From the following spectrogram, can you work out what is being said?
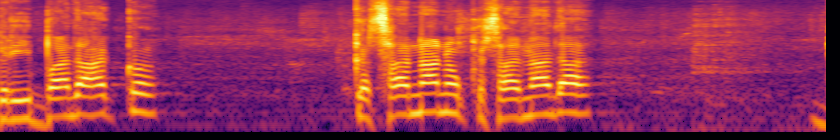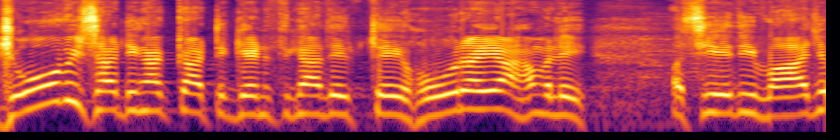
ਗਰੀਬਾਂ ਦਾ ਹੱਕ, ਕਿਸਾਨਾਂ ਨੂੰ ਕਿਸਾਨਾਂ ਦਾ। ਜੋ ਵੀ ਸਾਡੀਆਂ ਘੱਟ ਗਿਣਤੀਆਂ ਦੇ ਉੱਤੇ ਹੋ ਰਹੇ ਆ ਹਮਲੇ, ਅਸੀਂ ਇਹਦੀ ਆਵਾਜ਼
